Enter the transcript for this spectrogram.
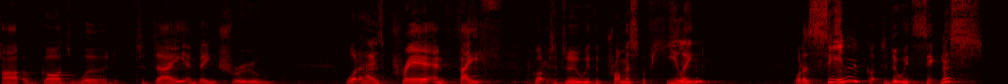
part of God's word today and being true? What has prayer and faith got to do with the promise of healing? What has sin got to do with sickness?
